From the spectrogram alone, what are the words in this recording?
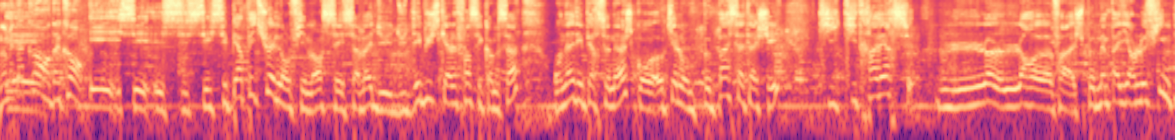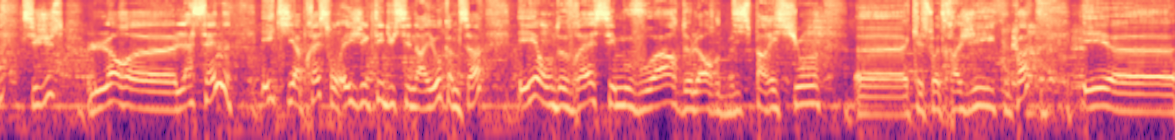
Non mais d'accord, d'accord. Et c'est- perpétuel dans le film. Hein. Ça va du, du début jusqu'à la fin, c'est comme ça. On a des personnages auxquels on ne peut pas s'attacher, qui, qui traversent leur, leur, euh, Enfin, je peux même pas dire le film. C'est juste leur euh, la scène et qui après sont éjectés du scénario comme ça. Et on devrait s'émouvoir de leur disparition, euh, qu'elle soit tragique ou pas. Et, euh,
